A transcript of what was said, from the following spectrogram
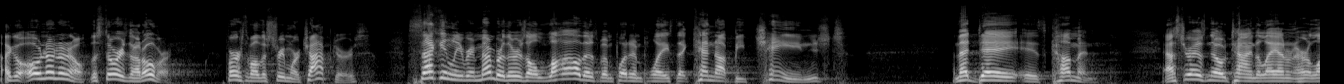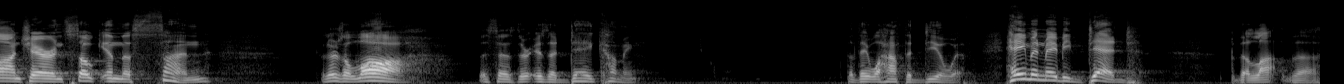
I go, Oh, no, no, no. The story's not over. First of all, there's three more chapters. Secondly, remember, there's a law that's been put in place that cannot be changed. And that day is coming. Esther has no time to lay out on her lawn chair and soak in the sun. There's a law that says there is a day coming that they will have to deal with. Haman may be dead, but the, the,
